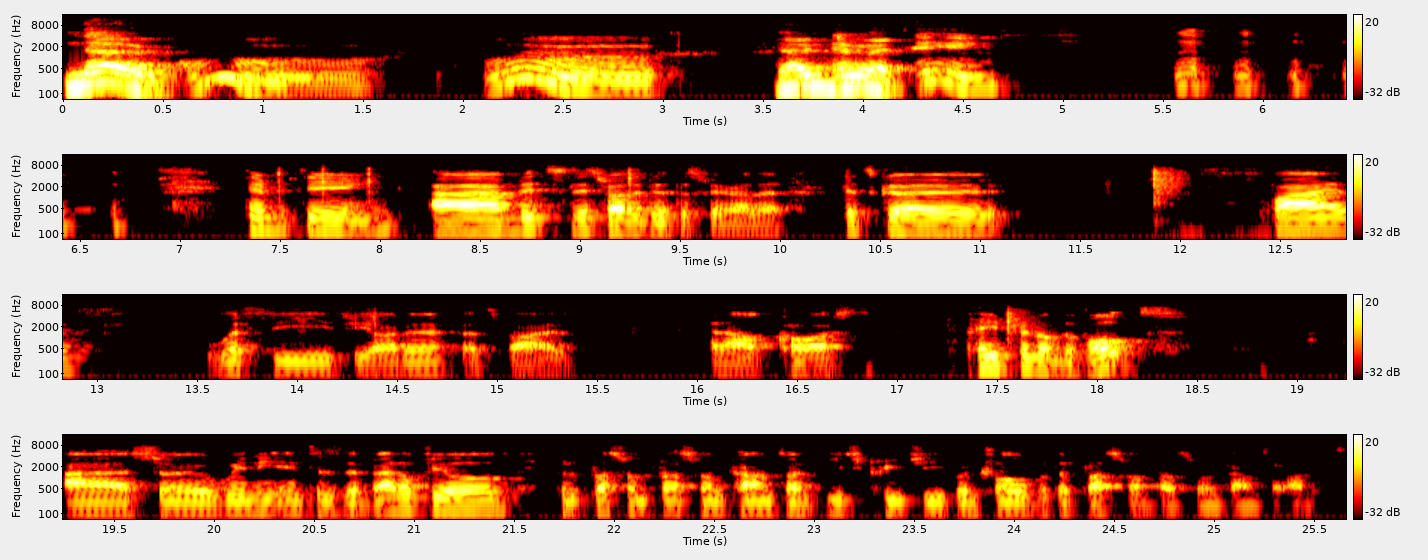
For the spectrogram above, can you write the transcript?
No, Ooh. Ooh. don't do it. Everything. tempting. Um, let's let's rather do it this way. Rather, let's go five with the Giada. That's five, and I'll cast Patron of the Valiant. Uh, so when he enters the battlefield, put a plus one plus one counter on each creature you control with a plus one plus one counter on it.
